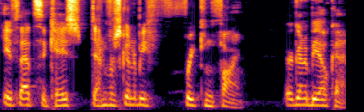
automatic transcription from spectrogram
If that's the case, Denver's going to be freaking fine. They're going to be okay.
